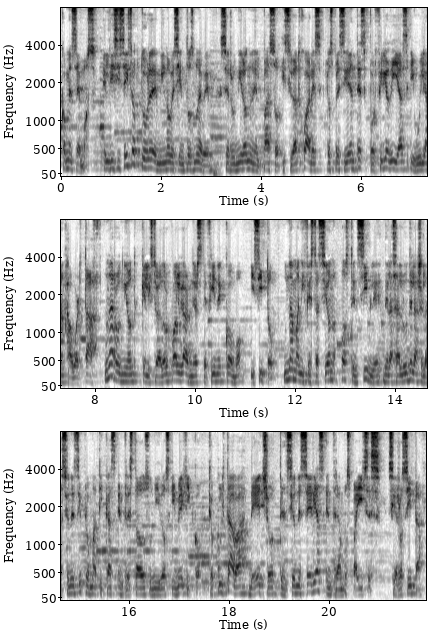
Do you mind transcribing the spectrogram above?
Comencemos. El 16 de octubre de 1909 se reunieron en El Paso y Ciudad Juárez los presidentes Porfirio Díaz y William Howard Taft, una reunión que el historiador Paul Gardner define como, y cito, una manifestación ostensible de la salud de las relaciones diplomáticas entre Estados Unidos y México, que ocultaba, de hecho, tensiones serias entre ambos países. Cierro cita.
